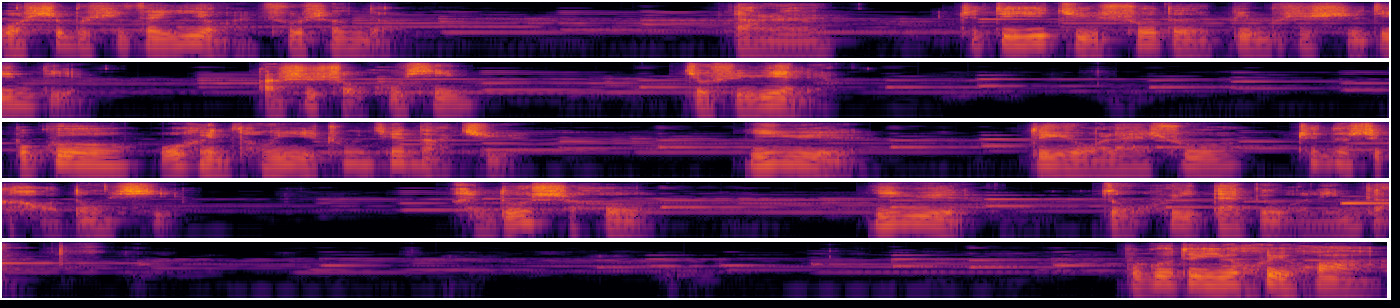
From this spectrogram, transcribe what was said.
我是不是在夜晚出生的。当然，这第一句说的并不是时间点，而是守护星，就是月亮。不过，我很同意中间那句：音乐对于我来说真的是个好东西。很多时候，音乐总会带给我灵感。不过，对于绘画，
